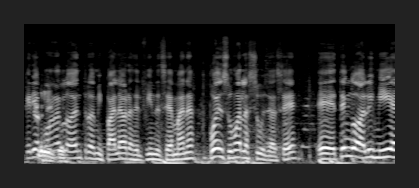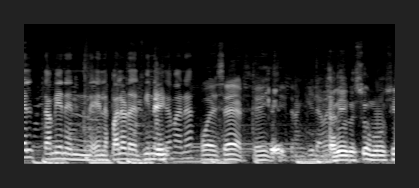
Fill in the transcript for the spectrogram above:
quería Rico. ponerlo dentro de mis palabras del fin de semana. Pueden sumar las suyas, ¿eh? Eh, tengo a Luis Miguel también en, en las palabras del fin de semana. Puede ser, sí, Sí. sí, tranquilamente. También me sumo, sí,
